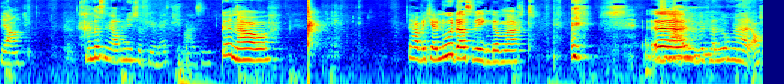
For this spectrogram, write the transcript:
Ja. Dann müssen wir auch nicht so viel wegschmeißen. Genau. Habe ich ja nur deswegen gemacht. Ja, äh, also wir versuchen halt auch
